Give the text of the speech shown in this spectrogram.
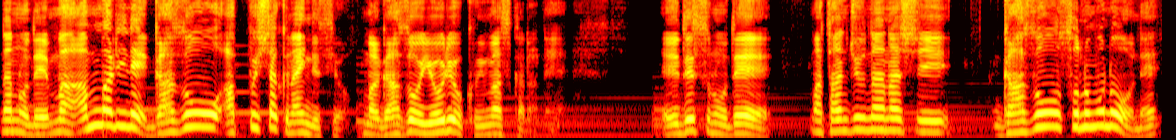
なのでまああんまりね画像をアップしたくないんですよ。まあ画像容量組みますからね。えですのでまあ単純な話画像そのものをね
